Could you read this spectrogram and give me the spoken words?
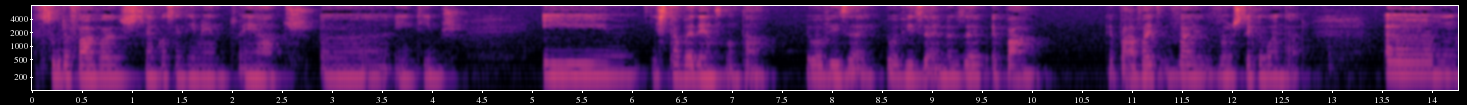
fotografava-as sem consentimento em atos uh, íntimos. E isto está bem denso, não está? Eu avisei, eu avisei, mas é, é pá, é pá, vai, vai, vamos ter que aguentar. Um,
